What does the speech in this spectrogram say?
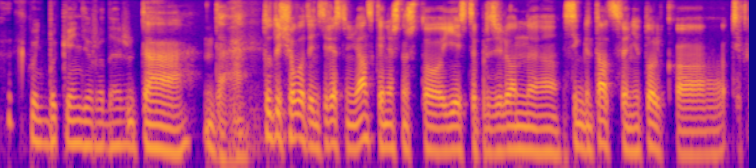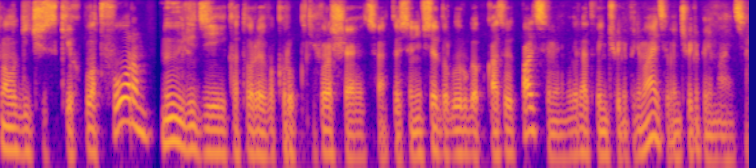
Какой-нибудь бэкэндеру даже. Да, да. Тут еще вот интересный нюанс, конечно, что есть определенная сегментация не только технологических платформ, ну и людей, которые вокруг них вращаются. То есть они все друг друга показывают пальцами, говорят, вы ничего не понимаете, вы ничего не понимаете.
